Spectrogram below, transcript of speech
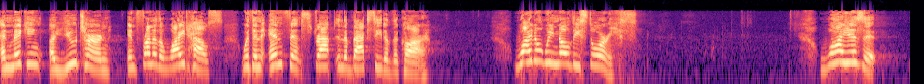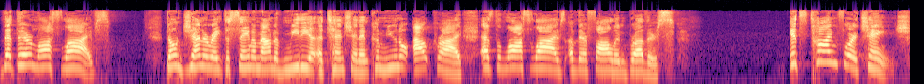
and making a U turn in front of the White House with an infant strapped in the back seat of the car. Why don't we know these stories? Why is it that their lost lives don't generate the same amount of media attention and communal outcry as the lost lives of their fallen brothers? It's time for a change.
